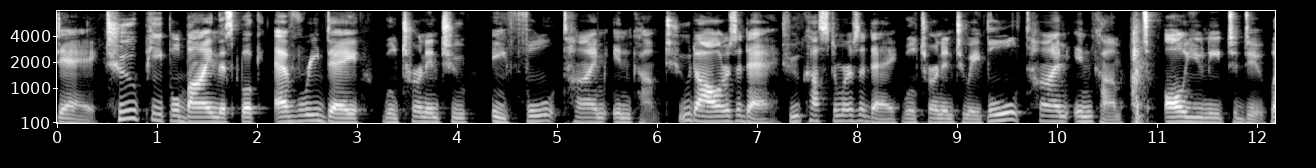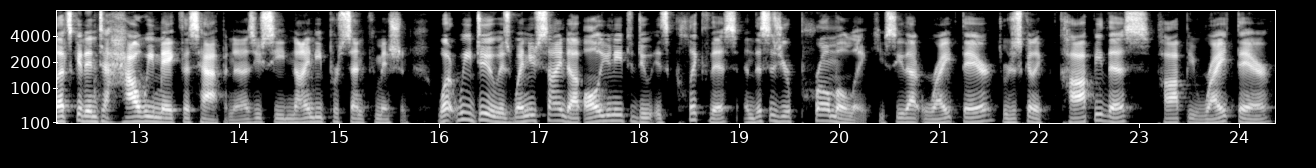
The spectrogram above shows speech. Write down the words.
day. Two people buying this book every day will turn into a full-time income. $2 a day, two customers a day will turn into a full-time income. That's all you need to do. Let's get into how we make this happen. As you see, 90% commission. What we do is when you signed up, all you need to do is click this, and this is your promo link. You see that right there? So we're just gonna copy this, copy right there,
